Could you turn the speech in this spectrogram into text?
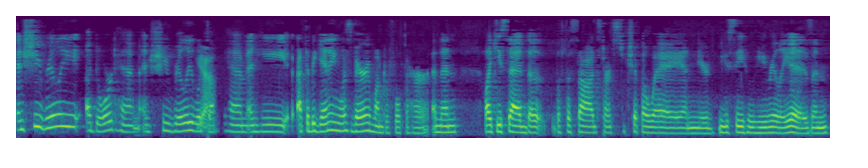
And she really adored him and she really looked Yeah. up to him and he at the beginning was very wonderful to her. And then like you said, the the facade starts to chip away and you're you see who he really is and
